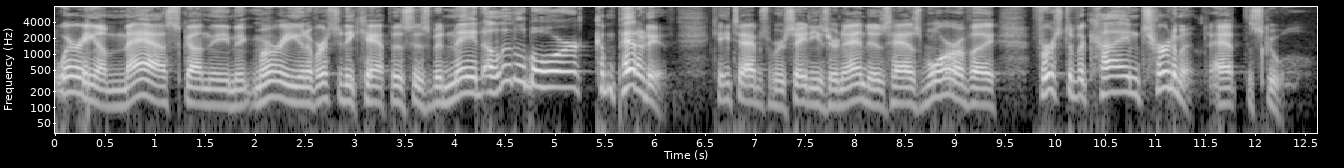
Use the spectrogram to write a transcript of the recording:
Wearing a mask on the McMurry University campus has been made a little more competitive. KTAB's Mercedes Hernandez has more of a first of a kind tournament at the school.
